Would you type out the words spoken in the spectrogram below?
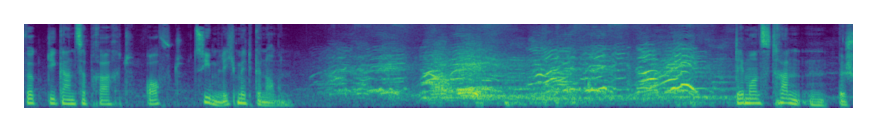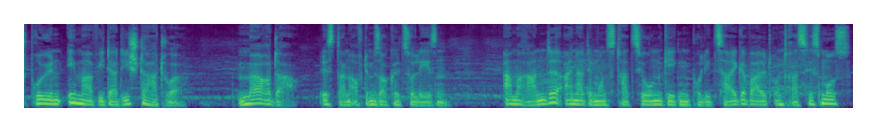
wirkt die ganze Pracht oft ziemlich mitgenommen. Demonstranten besprühen immer wieder die Statue. Mörder ist dann auf dem Sockel zu lesen. Am Rande einer Demonstration gegen Polizeigewalt und Rassismus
